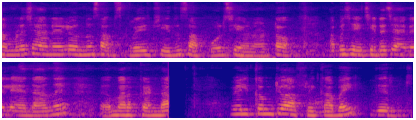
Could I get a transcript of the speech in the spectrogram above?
നമ്മുടെ ചാനൽ ഒന്ന് സബ്സ്ക്രൈബ് ചെയ്ത് സപ്പോർട്ട് ചെയ്യണം കേട്ടോ. അപ്പോൾ ചേച്ചിയുടെ ചാനൽ ഏതാന്ന് മറക്കണ്ട. Welcome to Africa by Turkey.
